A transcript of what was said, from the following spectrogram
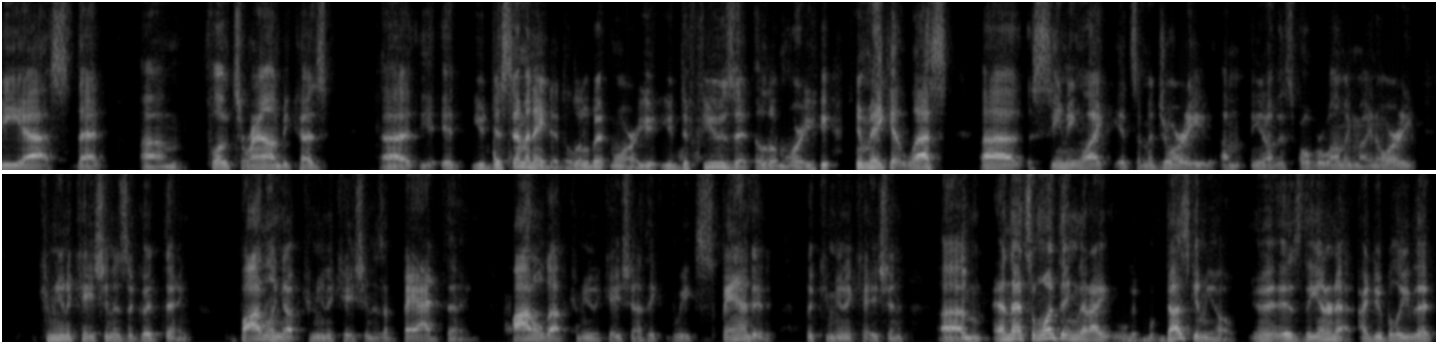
BS that um, floats around because uh, it you disseminate it a little bit more, you you diffuse it a little more, you you make it less uh, seeming like it's a majority, um, you know, this overwhelming minority communication is a good thing. Bottling up communication is a bad thing. Bottled up communication, I think we expanded the communication, um, and that's the one thing that I does give me hope is the internet. I do believe that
